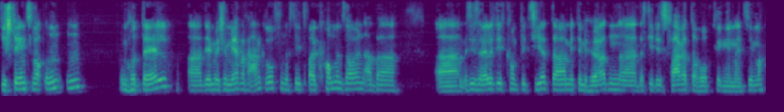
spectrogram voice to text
die stehen zwar unten im Hotel, äh, die haben mich schon mehrfach angerufen, dass die zwar kommen sollen, aber äh, es ist relativ kompliziert da mit den Behörden, äh, dass die das Fahrrad da hochkriegen in mein Zimmer.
